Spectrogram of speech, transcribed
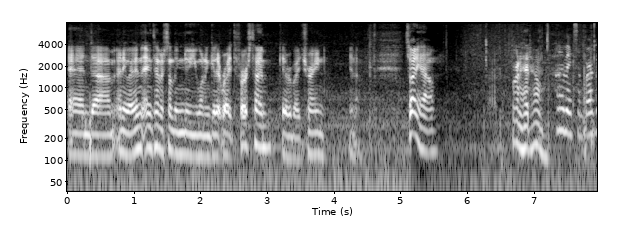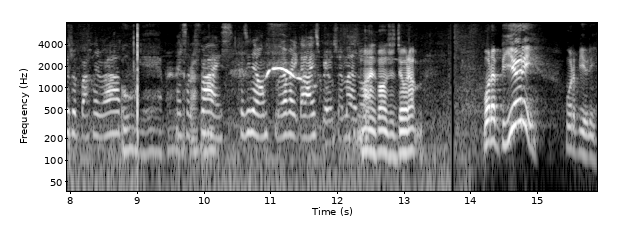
And um, anyway, anytime there's something new, you want to get it right the first time, get everybody trained. you know. So anyhow, we're gonna head home. I'm gonna make some burgers with broccoli rabe Oh yeah, and some fries. Because, you know, we already got ice cream, so I might as well. Might as well just do it up. What a beauty! What a beauty.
